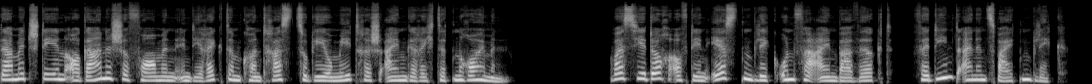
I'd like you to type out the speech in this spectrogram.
Damit stehen organische Formen in direktem Kontrast zu geometrisch eingerichteten Räumen. Was jedoch auf den ersten Blick unvereinbar wirkt, verdient einen zweiten Blick.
